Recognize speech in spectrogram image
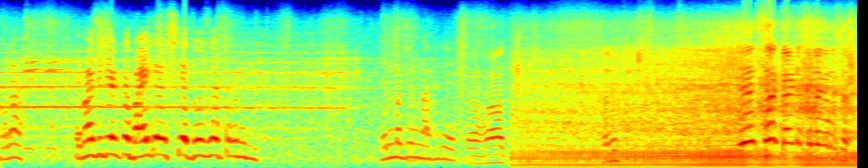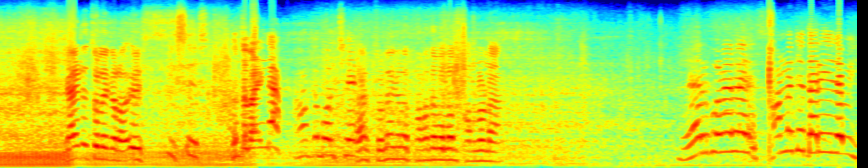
দাঁড়া। এবার যদি একটা বাইক এসে দশ হাজার টাকা নিবি। হেলমেট না থাকে। হ্যাঁ এ স্যার গাড়িটা চলে গেল স্যার। গাড়িটা চলে গেল এস ইস, পারি না? আমাকে বলছে। স্যার চলে গেল থামাতে বললাম থামলো না। এর পরে রে সামনে যে দাঁড়িয়ে যাবি।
